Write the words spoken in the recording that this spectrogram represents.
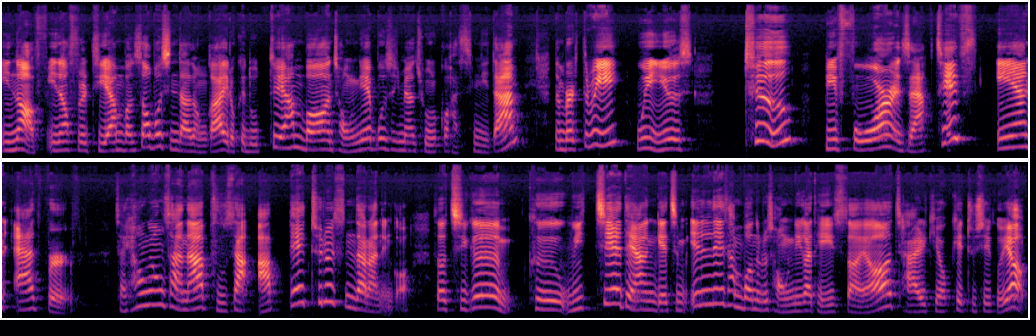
enough, enough를 뒤에 한번 써보신다던가 이렇게 노트에 한번 정리해 보시면 좋을 것 같습니다. Number three, we use to before adjectives and adverb. 자, 형용사나 부사 앞에 to를 쓴다라는 거. 그래서 지금 그 위치에 대한 게 지금 1, 2, 3번으로 정리가 돼 있어요. 잘 기억해 두시고요.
